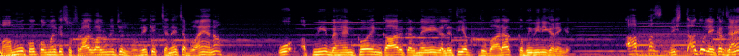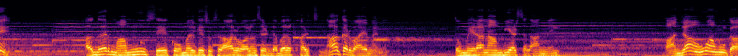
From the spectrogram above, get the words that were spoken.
मामू को कोमल के ससुराल वालों ने जो लोहे के चने चबवाए हैं ना वो अपनी बहन को इनकार करने की गलती अब दोबारा कभी भी नहीं करेंगे। आप बस रिश्ता तो लेकर जाएँ। अगर मामू से कोमल के ससुराल वालों से डबल खर्च ना करवाए मैंने तो मेरा नाम भी अरसलान नहीं। भांजा हूँ मामू का,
